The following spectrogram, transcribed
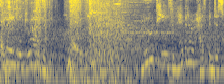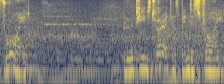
slain the dragon. Blue team's inhibitor has been destroyed. Blue team's turret has been destroyed.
